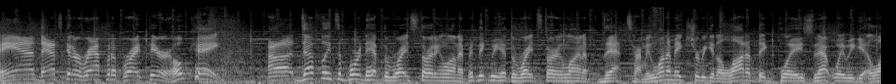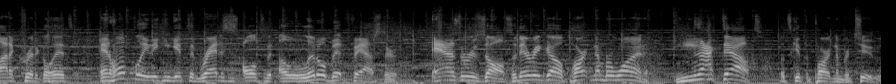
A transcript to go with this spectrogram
And that's going to wrap it up right there. Okay. Uh, definitely, it's important to have the right starting lineup. I think we had the right starting lineup that time. We want to make sure we get a lot of big plays, so that way we get a lot of critical hits, and hopefully we can get to Raddus's ultimate a little bit faster as a result. So there we go. Part number one knocked out. Let's get to part number two.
